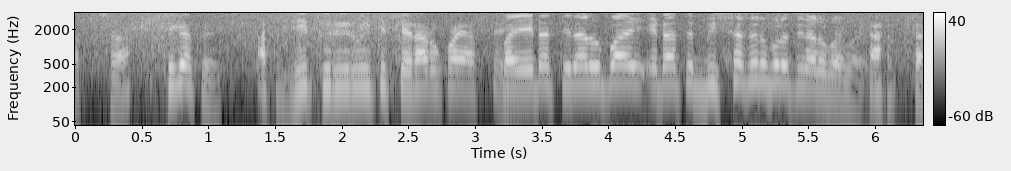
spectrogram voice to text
আচ্ছা। ঠিক আছে? আচ্ছা জি থ্রি রুই কি চেনার উপায় আছে? ভাই এটা চেনার উপায় এটা হচ্ছে বিশ্বাসের উপরে চেনার উপায় ভাই। আচ্ছা।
